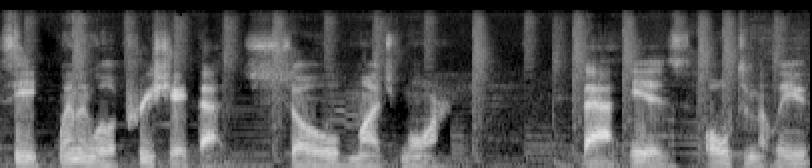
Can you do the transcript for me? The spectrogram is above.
See, women will appreciate that so much more. That is ultimately,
